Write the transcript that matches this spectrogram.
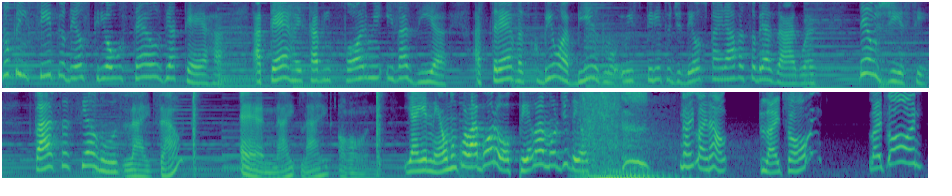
No princípio, Deus criou os céus e a terra. A terra estava informe e vazia. As trevas cobriam o abismo e o Espírito de Deus pairava sobre as águas. Deus disse: Faça-se a luz. Lights out and night light on. E a Enel não colaborou, pelo amor de Deus. night light out. Lights on. Lights on.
